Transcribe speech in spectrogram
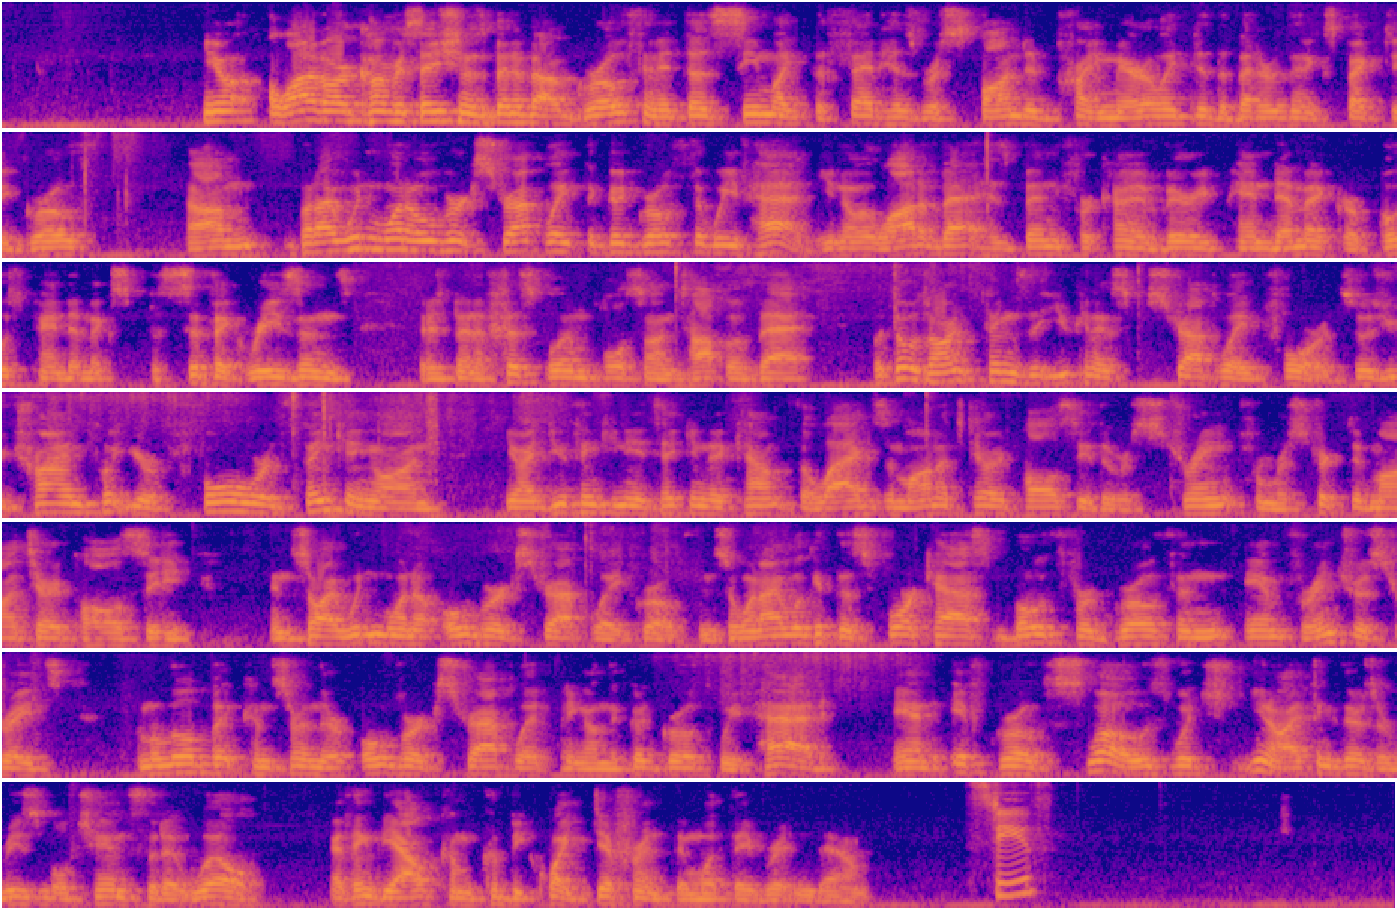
You know, a lot of our conversation has been about growth, and it does seem like the Fed has responded primarily to the better than expected growth um, but I wouldn't want to over extrapolate the good growth that we've had. You know, a lot of that has been for kind of very pandemic or post pandemic specific reasons. There's been a fiscal impulse on top of that. But those aren't things that you can extrapolate forward. So as you try and put your forward thinking on, you know, I do think you need to take into account the lags of monetary policy, the restraint from restrictive monetary policy. And so I wouldn't want to over extrapolate growth. And so when I look at this forecast, both for growth and, and for interest rates, I'm a little bit concerned they're over extrapolating on the good growth we've had. And if growth slows, which, you know, I think there's a reasonable chance that it will, I think the outcome could be quite different than what they've written down. Steve?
